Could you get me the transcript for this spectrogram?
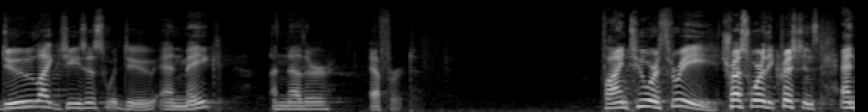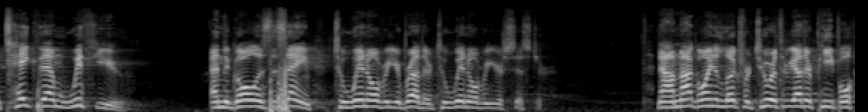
Do like Jesus would do and make another effort. Find two or three trustworthy Christians and take them with you. And the goal is the same to win over your brother, to win over your sister. Now, I'm not going to look for two or three other people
